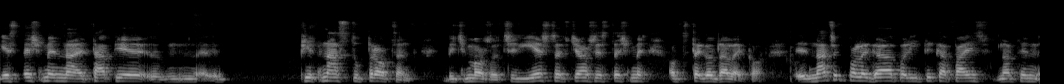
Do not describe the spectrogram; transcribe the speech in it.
jesteśmy na etapie 15% być może, czyli jeszcze wciąż jesteśmy od tego daleko. Na czym polegała polityka państw na tym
